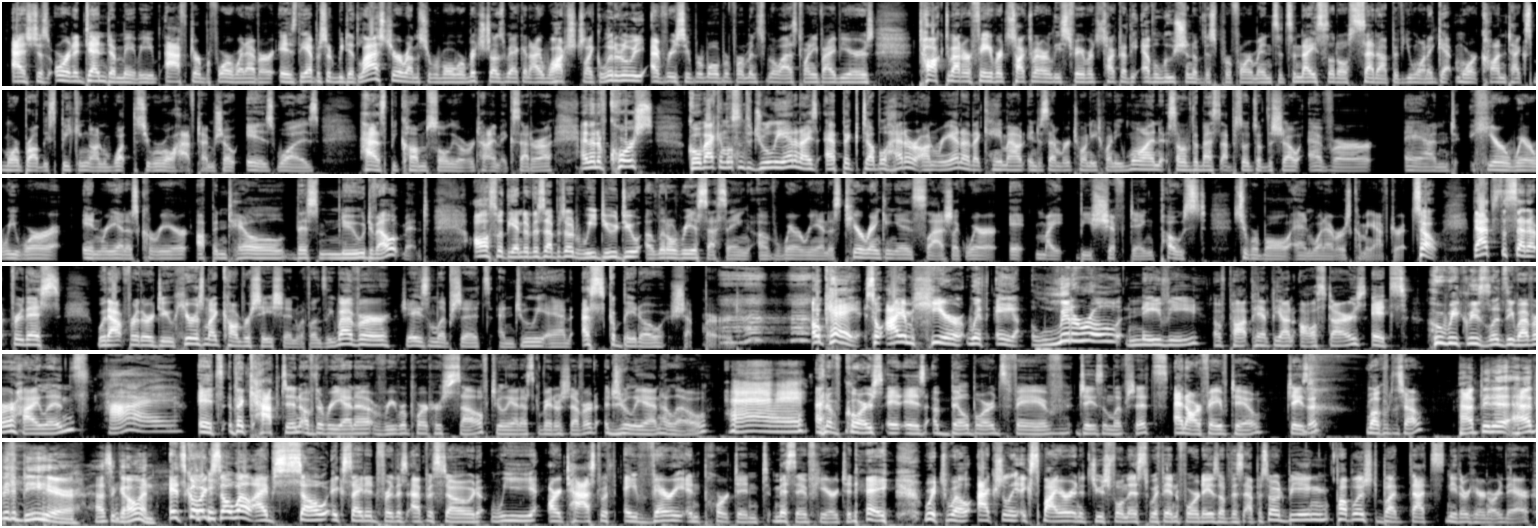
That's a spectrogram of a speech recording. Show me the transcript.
as just or an addendum maybe after, before, whatever, is the episode we did last year around the Super Bowl where Rich Juzwiak and I watched like literally every Super Bowl performance from the last 25 years, talked about our favorites, talked about our least favorites, talked about the evolution of this performance. It's a nice little setup if you want to get more context, more broadly speaking, on what the Super Bowl halftime show is, was, has become slowly over time, etc. And then, of course, go back and listen to Julianne and I's epic doubleheader on Rihanna that came out in December 2021. Some of the best episodes of the show ever and hear where we were in Rihanna's career up until this new development. Also, at the end of this episode, we do do a little reassessing of where Rihanna's tier ranking is, slash, like where it might be shifting post Super Bowl and whatever's coming after it. So that's the setup for this. Without further ado, here's my conversation with Lindsey Weber, Jason Lipshutz, and Julie Julianne Escobedo Shepherd. Uh-huh. Okay, so I am here with a literal navy of Pop Pantheon All Stars. It's Who Weekly's Lindsey Weber. Hi, Linz. Hi. It's the captain of the Rihanna Re Report herself, Julianne Escobedo Shepherd. Julianne, hello. Hey. And of course, it is a Billboard's fave, Jason Lipshutz, and our fave too. Jason, welcome to the show. Happy to happy to be here. How's it going? It's going so well. I'm so excited for this episode. We are tasked with a very important missive here today, which will actually expire in its usefulness within 4 days of this episode being published, but that's neither here nor there.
